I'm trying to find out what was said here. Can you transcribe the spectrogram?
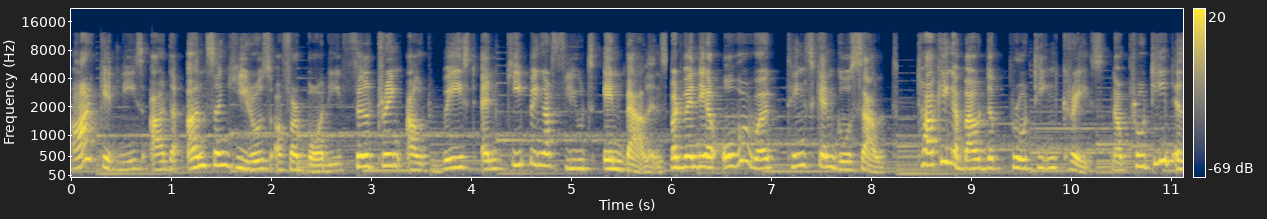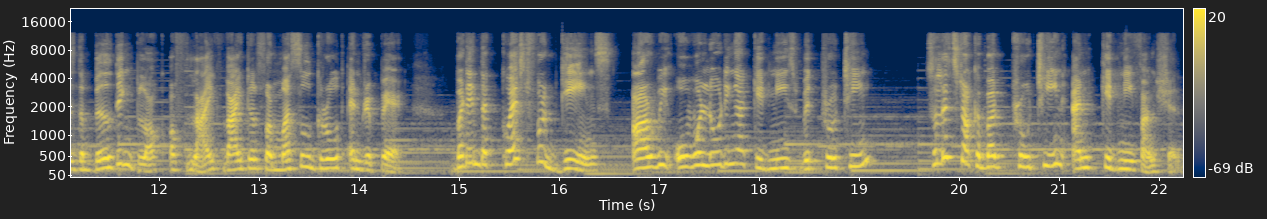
Our kidneys are the unsung heroes of our body, filtering out waste and keeping our fluids in balance. But when they are overworked, things can go south. Talking about the protein craze. Now, protein is the building block of life, vital for muscle growth and repair. But in the quest for gains, are we overloading our kidneys with protein? So let's talk about protein and kidney function.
